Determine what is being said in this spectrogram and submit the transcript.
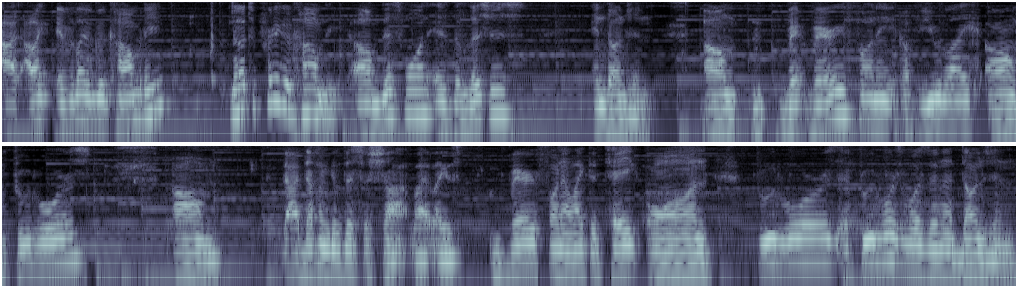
I, I like if it's like a good comedy. No, it's a pretty good comedy. Um, this one is delicious in dungeon. Um, v- very funny. If you like um food wars, um, I definitely give this a shot. Like like it's very fun. I like to take on food wars. If food wars was in a dungeon,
